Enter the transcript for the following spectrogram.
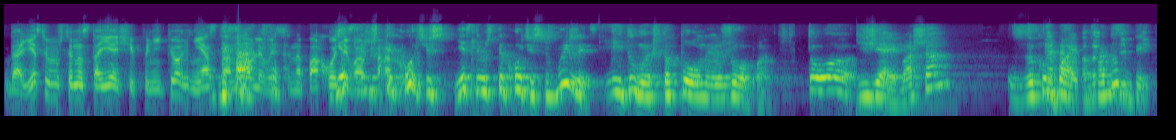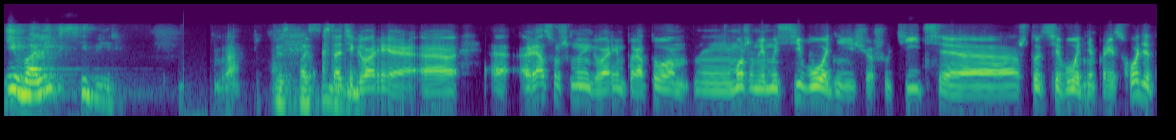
Да, если уж ты настоящий паникер, не останавливайся на походе в Ашан. Хочешь, если уж ты хочешь выжить и думаешь, что полная жопа, то езжай в Ашан, закупай продукты и вали в Сибирь. Да. Кстати говоря, э, э, раз уж мы говорим про то, можем ли мы сегодня еще шутить, э, что сегодня происходит,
